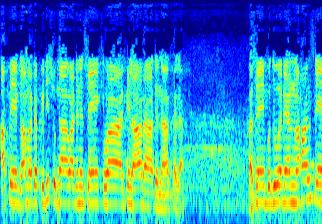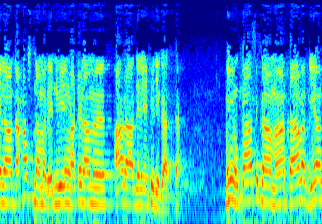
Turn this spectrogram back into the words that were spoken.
අපේ ගමට පිළිසුගා වඩනසේක්වා කියලා ආරාධනා කළා. පසේ බුදුවරයන් වහන්සේලා දහස් නම වෙනුවෙන් අට නම ආරාධනය පිළිගත්තා. මේ උපාසිකා මාතාව ගියක්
